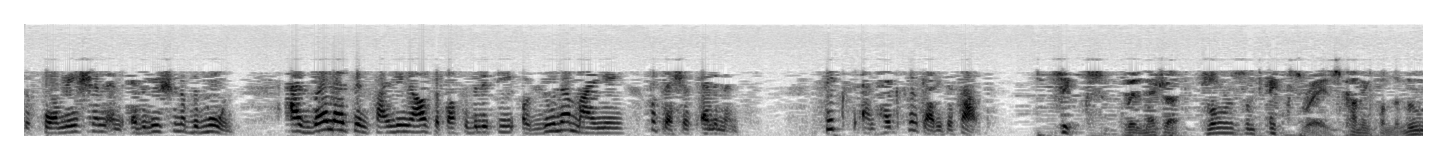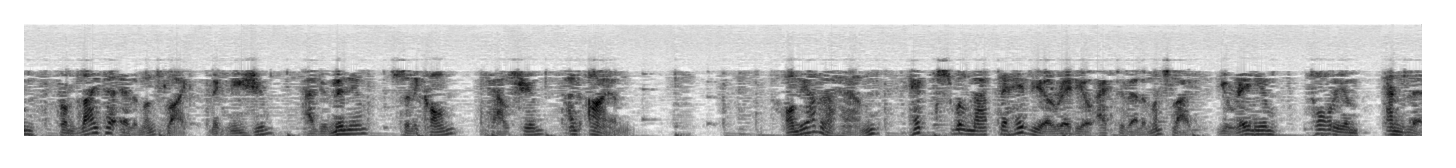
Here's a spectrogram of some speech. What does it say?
the formation and evolution of the moon, as well as in finding out the possibility of lunar mining for precious elements. SIX and HEX will carry this out. SIX will measure fluorescent X-rays coming from the moon from lighter elements like magnesium, aluminium, silicon, calcium, and iron. On the other hand, HEX will map the heavier radioactive elements like uranium, thorium, and lead.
